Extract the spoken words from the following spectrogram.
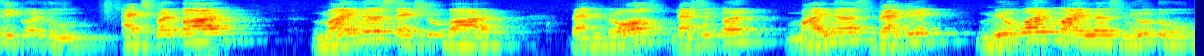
is equal to x1 bar minus x2 bar, bracket close, that's simple, minus bracket mu1 minus mu2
